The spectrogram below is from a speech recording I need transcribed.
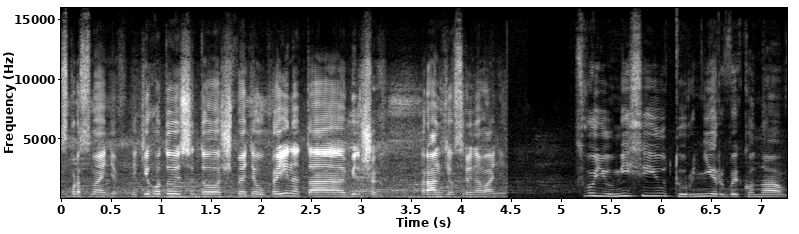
спортсменів, які готуються до чемпіонатів України та більших рангів соревновань. Свою місію турнір виконав,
